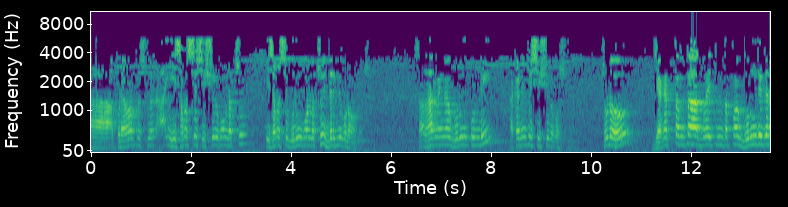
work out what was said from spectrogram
అప్పుడు ఏమనిపిస్తుంది ఈ సమస్య శిష్యులకు ఉండొచ్చు ఈ సమస్య గురువుకు ఉండొచ్చు ఇద్దరికీ కూడా ఉండొచ్చు. సాధారణంగా గురువుకు ఉండి అక్కడి నుంచి శిష్యులకు వస్తుంది. చూడు జగత్తంతా అద్వైతం తప్ప గురువు దగ్గర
